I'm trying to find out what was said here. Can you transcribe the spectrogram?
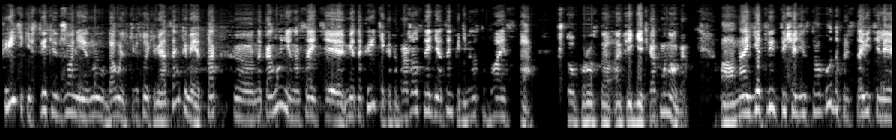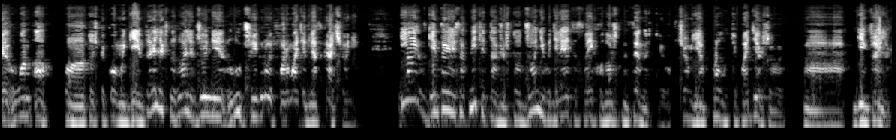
критики встретили Джонни ну, довольно-таки высокими оценками. Так, э, накануне на сайте Metacritic отображалась средняя оценка 92 из 100, что просто офигеть как много. А на E3 2011 года представители OneUp.com и Game Trailers назвали Джонни лучшей игрой в формате для скачивания. И в Game Trailers отметили также, что Джонни выделяется своей художественной ценностью, в чем я полностью поддерживаю э, Game Trailers.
